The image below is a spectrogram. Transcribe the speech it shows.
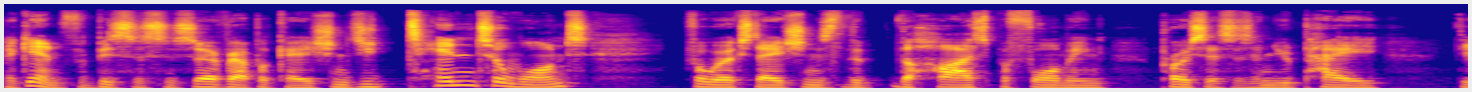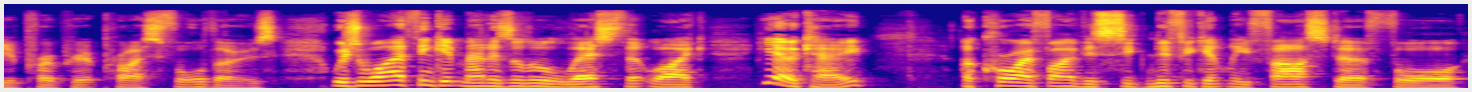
again for business and server applications you tend to want for workstations the, the highest performing processors and you pay the appropriate price for those which is why i think it matters a little less that like yeah okay a core i5 is significantly faster for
